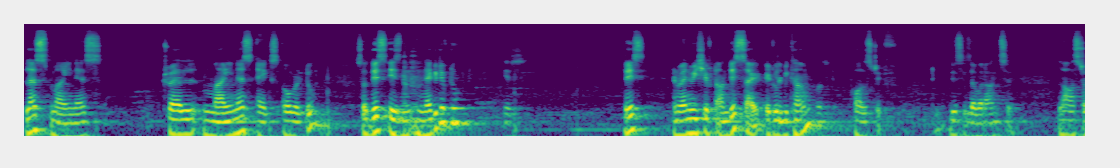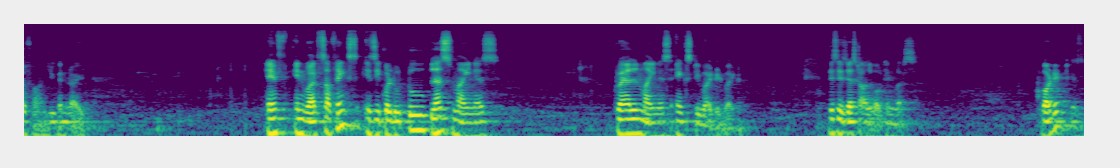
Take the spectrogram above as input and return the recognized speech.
plus minus 12 minus x over 2 so this is negative 2 Yes. this and when we shift on this side it will become Positive. positive. This is our answer last of all you can write. F inverse of x is equal to 2 plus minus 12 minus x divided by 2 this is just all about inverse. Got it? Yes,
